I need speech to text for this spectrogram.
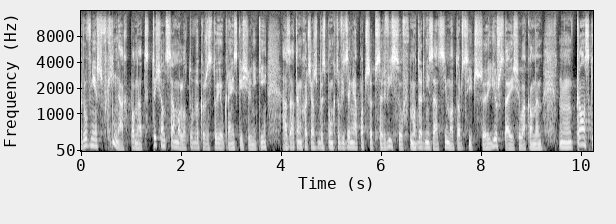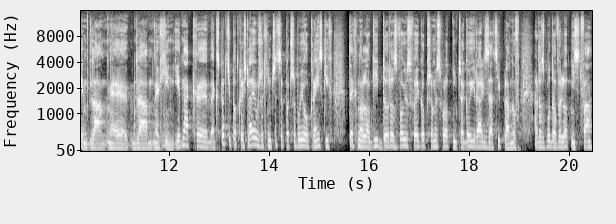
również w Chinach ponad tysiąc samolotów wykorzystuje ukraińskie silniki, a zatem chociażby z punktu widzenia potrzeb serwisów, modernizacji Motor Siege już staje się łakomym mm, kąskiem dla, e, dla Chin. Jednak e, eksperci podkreślają, że Chińczycy potrzebują ukraińskich technologii do rozwoju swojego przemysłu lotniczego i realizacji planów rozbudowy lotnictwa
